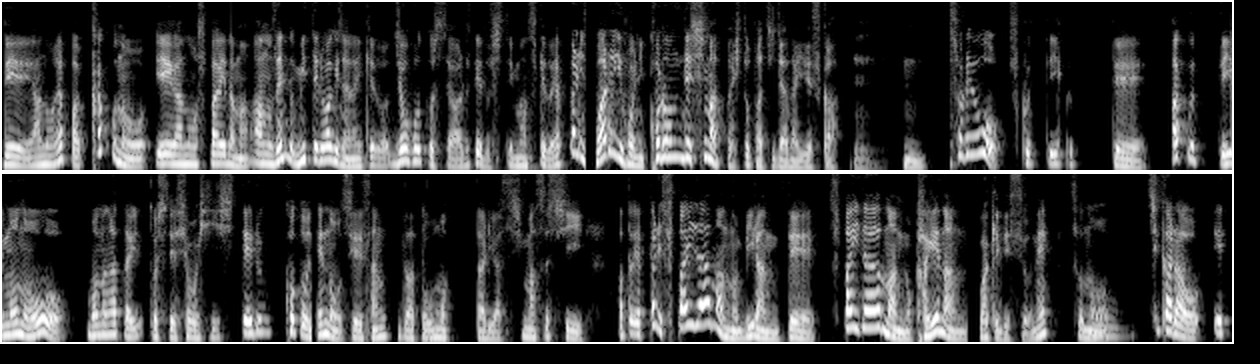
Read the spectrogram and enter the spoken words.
で、あの、やっぱ過去の映画のスパイダーマン、あの、全部見てるわけじゃないけど、情報としてはある程度知ってますけど、やっぱり悪い方に転んでしまった人たちじゃないですか。うん。うん。それを救っていくって、悪っていうものを物語として消費してることへの生産だと思ったりはしますし、あとやっぱりスパイダーマンのヴィランって、スパイダーマンの影なわけですよね。その、うん力を得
